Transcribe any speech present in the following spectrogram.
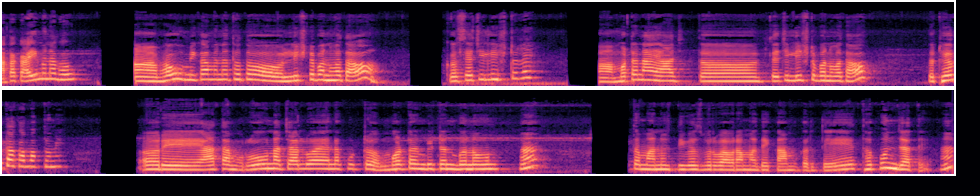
आता काही म्हणा भाऊ. भाऊ मी काय म्हणत होतो लिस्ट बनवत आहो. कशाची लिस्ट रे? हा, मटन आहे आज तर त्याची लिस्ट बनवत आहो. तर ठेवता का मग तुम्ही? अरे आता रोवणा चालू आहे ना कुठं? मटन बिटन बनवून हा? तर माणूस दिवसभर वावरामध्ये काम करते थकून जाते हा?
